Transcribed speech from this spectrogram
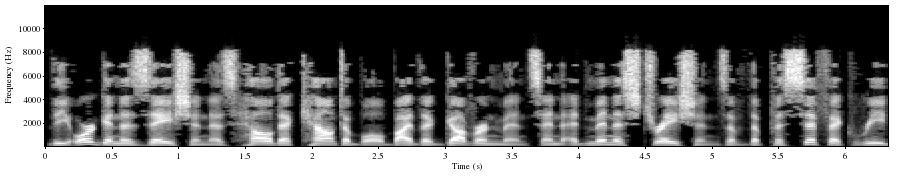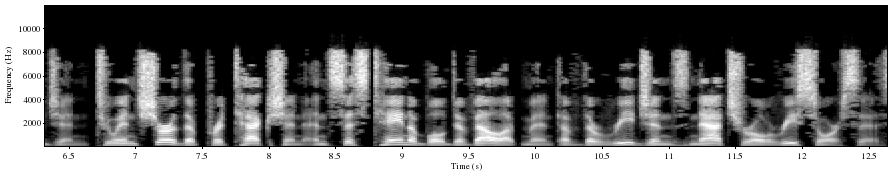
The organization is held accountable by the governments and administrations of the Pacific region to ensure the protection and sustainable development of the region's natural resources.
